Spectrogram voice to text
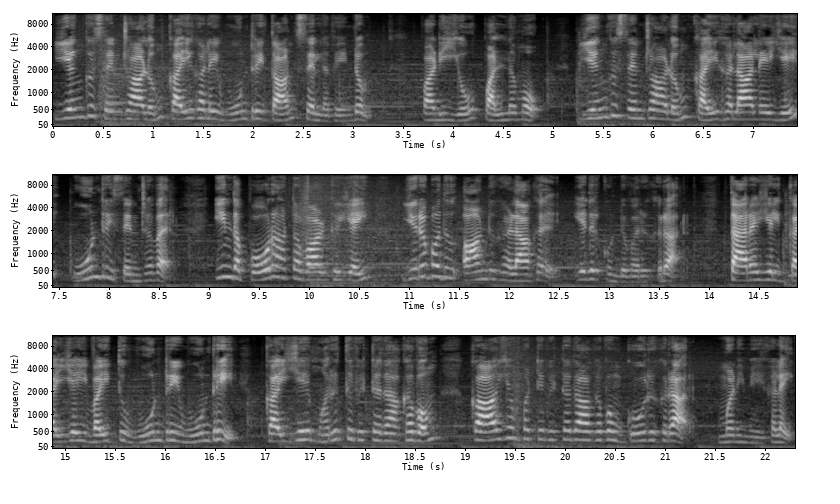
எங்கு சென்றாலும் கைகளை ஊன்றித்தான் செல்ல வேண்டும். படியோ பள்ளமோ எங்கு சென்றாலும் கைகளாலேயே ஊன்றி சென்றவர். இந்த போராட்ட வாழ்க்கையை இருபது ஆண்டுகளாக எதிர்கொண்டு வருகிறார். தரையில் கையை வைத்து ஊன்றி ஊன்றி கையே மறுத்து விட்டதாகவும் காயம்பட்டு விட்டதாகவும் கூறுகிறார் மணிமேகலை.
